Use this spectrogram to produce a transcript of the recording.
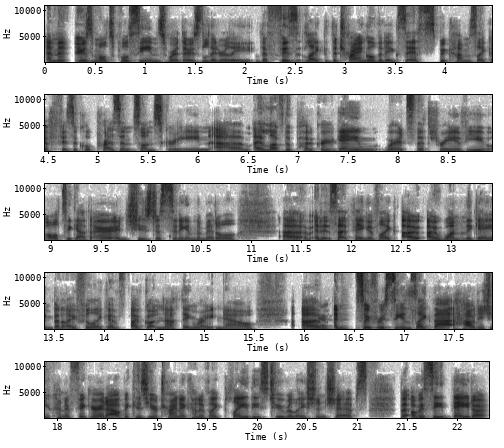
And then there's multiple scenes where there's literally the phys like the triangle that exists becomes like a physical presence on screen. Um, I love the poker game where it's the three of you all together and she's just sitting in the middle. Um, and it's that thing of like, I, I won the game, but I feel like I've I've got nothing right now. Um, yeah. and so for scenes like that, how did you kind of figure it out? Because you're trying to kind of like play these two relationships, but obviously they don't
